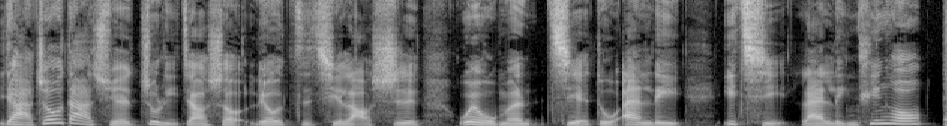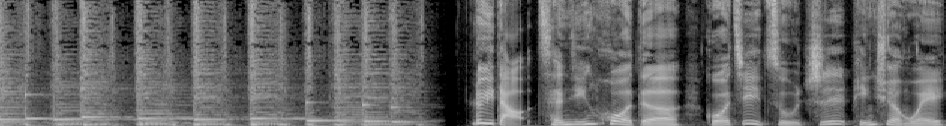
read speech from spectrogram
亚洲大学助理教授刘子琪老师为我们解读案例，一起来聆听哦。绿岛曾经获得国际组织评选为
